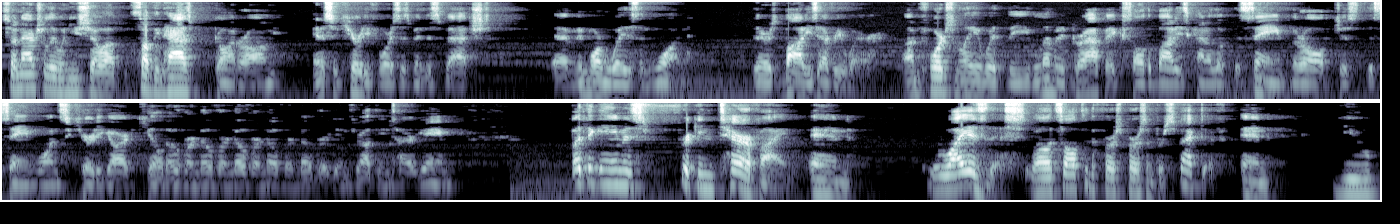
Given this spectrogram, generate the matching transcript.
So naturally, when you show up, something has gone wrong, and a security force has been dispatched uh, in more ways than one. There's bodies everywhere Unfortunately, with the limited graphics, all the bodies kind of look the same. They're all just the same one security guard killed over and over and over and over and over again throughout the entire game. But the game is freaking terrifying. And why is this? Well, it's all through the first person perspective. And you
